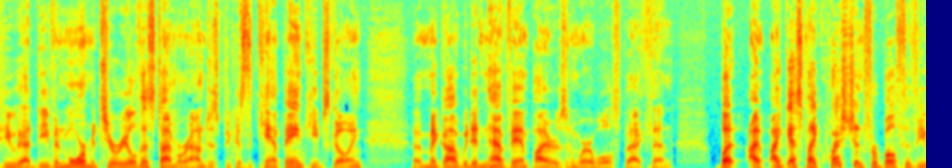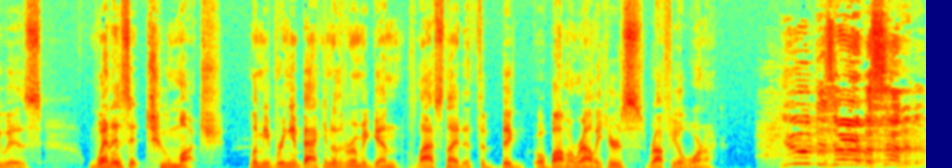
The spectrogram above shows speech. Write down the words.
he had even more material this time around, just because the campaign keeps going. Uh, my God, we didn't have vampires and werewolves back then. But I, I guess my question for both of you is, when is it too much? Let me bring you back into the room again. Last night at the big Obama rally, here's Raphael Warnock deserve a senator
